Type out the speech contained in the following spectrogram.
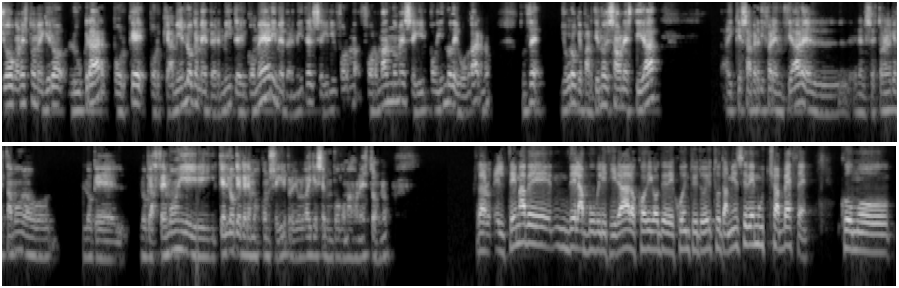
Yo con esto me quiero lucrar, ¿por qué? Porque a mí es lo que me permite el comer y me permite el seguir formándome, seguir pudiendo divulgar, ¿no? Entonces, yo creo que partiendo de esa honestidad, hay que saber diferenciar el, en el sector en el que estamos lo, que, lo que hacemos y, qué es lo que queremos conseguir, pero yo creo que hay que ser un poco más honestos, ¿no? Claro, el tema de, de la publicidad, los códigos de descuento y todo esto también se ve muchas veces como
